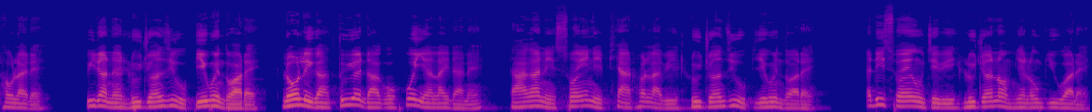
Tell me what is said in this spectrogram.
ထုတ်လိုက်တယ်ပြီးတော့နဲ့လူကျွမ်းစီကိုပြေးဝင်သွားတယ်လော်လီကသူ့ရဲ့ဓာတ်ကိုဝှေ့ရန်လိုက်တာနဲ့ဓာတ်ကနေစွမ်းအင်းတွေဖြာထွက်လာပြီးလူကျွမ်းစီကိုပြေးဝင်သွားတယ်အဲ့ဒီစွမ်းအင်းကိုကြည့်ပြီးလူကျွမ်းတော်မျက်လုံးပြူသွားတယ်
